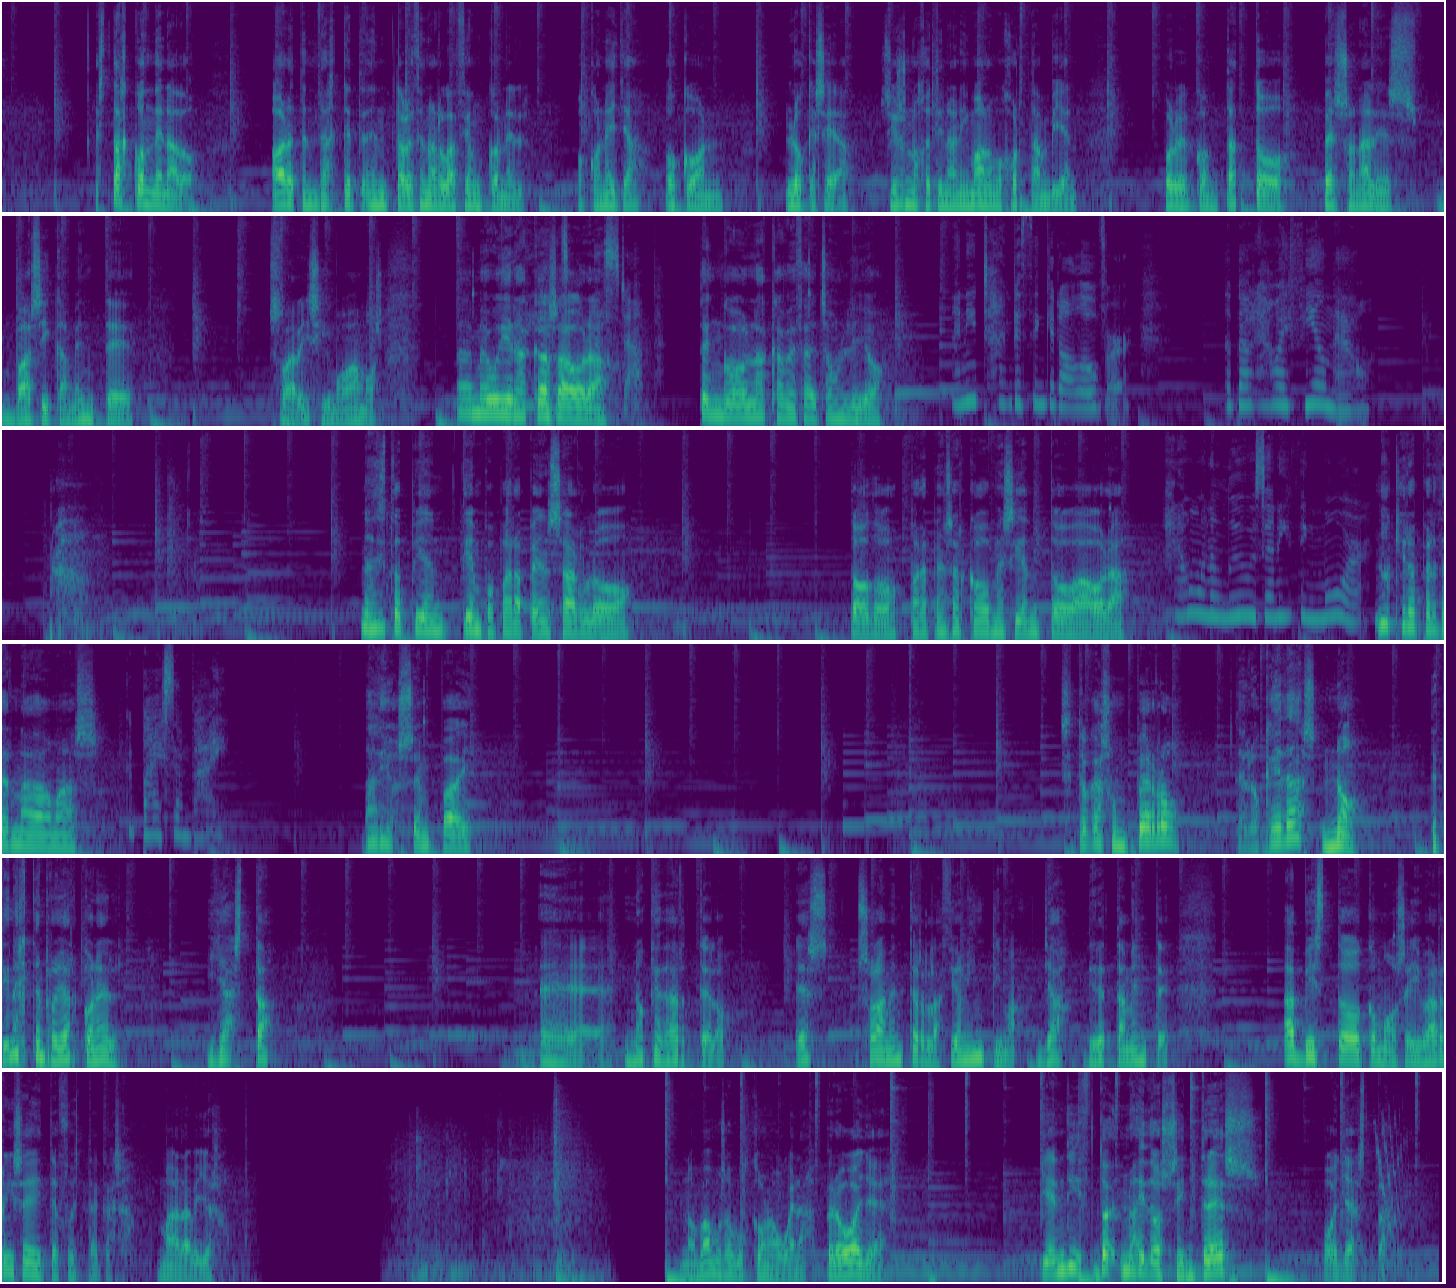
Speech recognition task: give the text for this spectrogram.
Estás condenado. Ahora tendrás que establecer una relación con él. O con ella. O con lo que sea. Si es un objeto inanimado, a lo mejor también. Porque el contacto personal es básicamente... Es rarísimo, vamos. Eh, me voy a ir a casa ahora. Tengo la cabeza hecha un lío. Necesito tiempo para pensarlo todo, para pensar cómo me siento ahora. No quiero perder nada más. Adiós, senpai. Si tocas un perro, ¿te lo quedas? No. Te tienes que enrollar con él. Y ya está. Eh, no quedártelo. Es solamente relación íntima. Ya, directamente. Has visto cómo se iba a risa y te fuiste a casa. Maravilloso. Nos vamos a buscar una buena. Pero oye, ¿Quién dice? no hay dos sin tres. Pues ya está.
